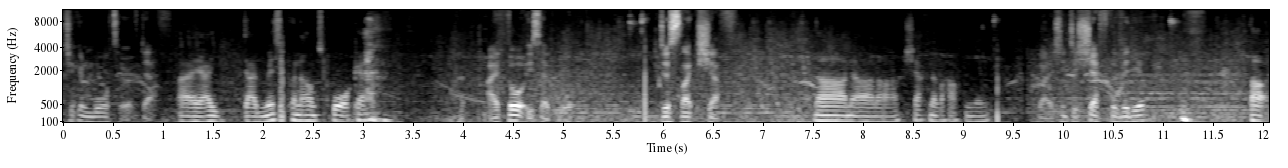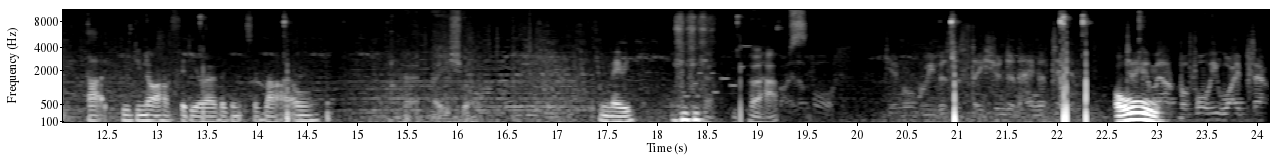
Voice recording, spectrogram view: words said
chicken water of death. I, I, I mispronounced Walker. I thought he said water. Just like chef. nah, nah, nah. Chef never happened, mate. Right, I just need to chef the video. That, that, we do not have video evidence of that at all. Uh, are you sure? Maybe. Perhaps. General Grievous is stationed in Hangar 10. Take him Oh, out before he wipes out.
